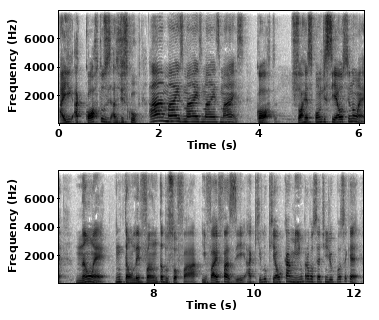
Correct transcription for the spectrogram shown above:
Aí corta as desculpas. Ah, mais, mais, mais, mais. Corta. Só responde se é ou se não é. Não é. Então levanta do sofá e vai fazer aquilo que é o caminho para você atingir o que você quer.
